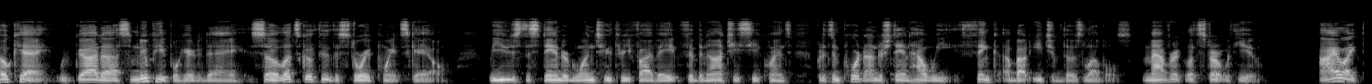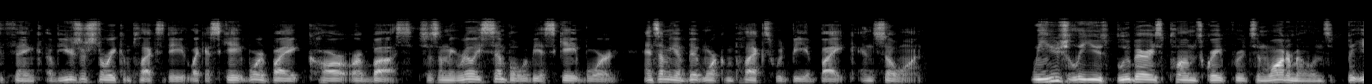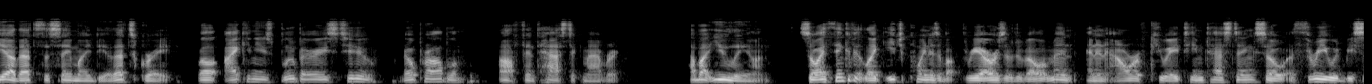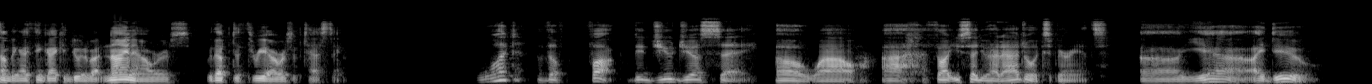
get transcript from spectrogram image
Okay, we've got uh, some new people here today, so let's go through the story point scale. We use the standard 1, 2, 3, 5, 8 Fibonacci sequence, but it's important to understand how we think about each of those levels. Maverick, let's start with you. I like to think of user story complexity like a skateboard, bike, car, or bus. So something really simple would be a skateboard, and something a bit more complex would be a bike, and so on. We usually use blueberries, plums, grapefruits, and watermelons, but yeah, that's the same idea. That's great. Well, I can use blueberries too, no problem. Ah, fantastic, Maverick. How about you, Leon? So I think of it like each point is about three hours of development and an hour of QA team testing. So a three would be something I think I can do in about nine hours with up to three hours of testing. What the fuck did you just say? Oh, wow. Uh, I thought you said you had Agile experience. Uh, yeah, I do.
